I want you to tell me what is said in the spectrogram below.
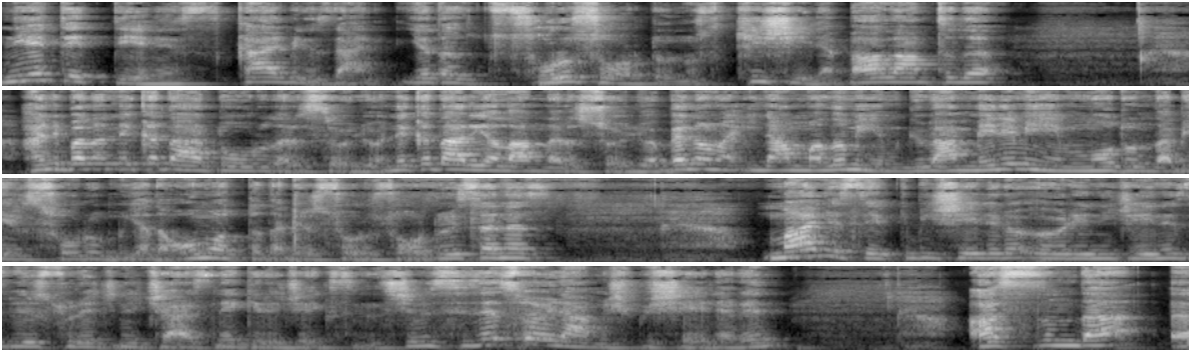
niyet ettiğiniz kalbinizden ya da soru sorduğunuz kişiyle bağlantılı hani bana ne kadar doğruları söylüyor, ne kadar yalanları söylüyor, ben ona inanmalı mıyım, güvenmeli miyim modunda bir soru ya da o modda da bir soru sorduysanız maalesef ki bir şeyleri öğreneceğiniz bir sürecin içerisine gireceksiniz. Şimdi size söylenmiş bir şeylerin aslında e,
